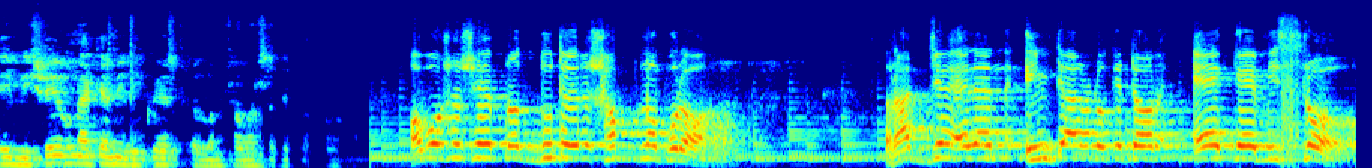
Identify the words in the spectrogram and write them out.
সেই বিষয়ে ওনাকে আমি রিকোয়েস্ট করলাম সবার সাথে কথা বলতে। অবশেষে প্রদ্যুতের স্বপ্ন পূরণ। রাজ্যে এলেন ইন্টারলোকেটর এ কে মিশ্র।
